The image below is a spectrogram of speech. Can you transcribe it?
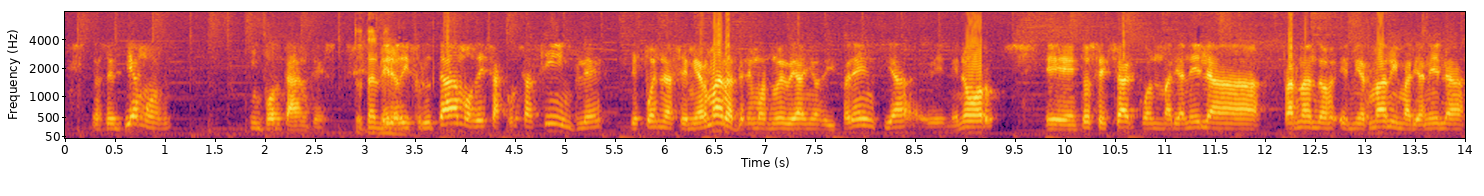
nos sentíamos importantes. Totalmente. Pero disfrutamos de esas cosas simples Después nace mi hermana, tenemos nueve años de diferencia, eh, menor. Eh, entonces ya con Marianela, Fernando es mi hermano y Marianela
